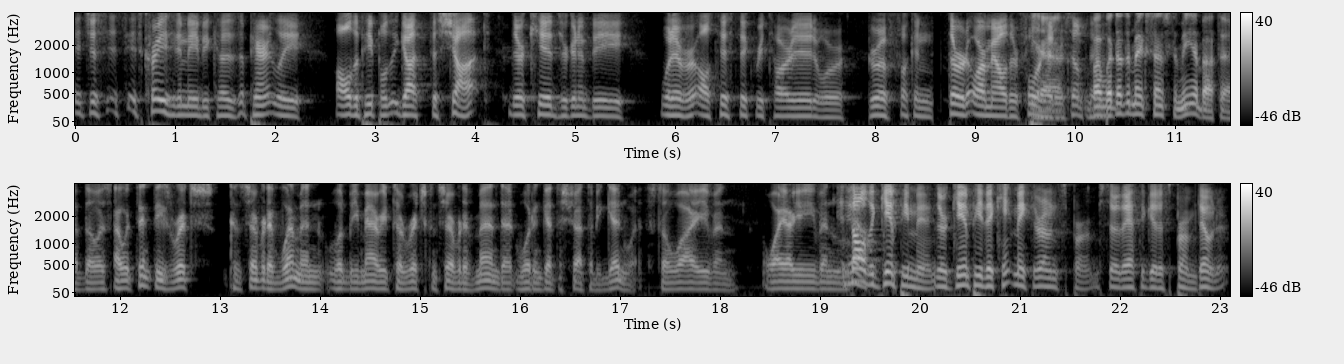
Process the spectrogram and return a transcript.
It's just it's it's crazy to me because apparently all the people that got the shot, their kids are gonna be whatever autistic, retarded, or grew a fucking third arm out of their forehead Yeah. or something. But what doesn't make sense to me about that though is I would think these rich conservative women would be married to rich conservative men that wouldn't get the shot to begin with. So why even? Why are you even? it's all the gimpy men. They're gimpy. They can't make their own sperm, so they have to get a sperm donor.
